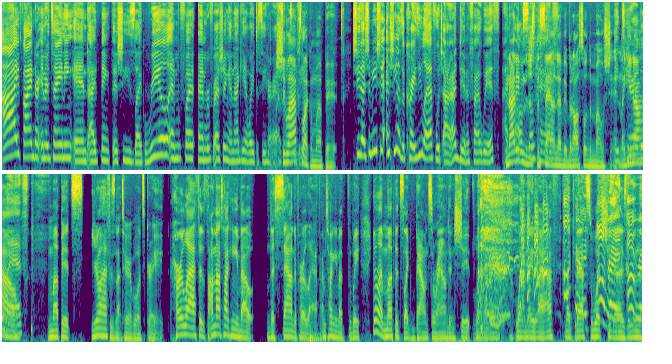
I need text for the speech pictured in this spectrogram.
I find her entertaining, and I think that she's like real and refre- and refreshing, and I can't wait to see her. She laughs TV. like a muppet. she does. I mean, she and she has a crazy laugh, which I identify with. I Not even just the sound of it, but also the motion. like you know how laugh. Muppets, your laugh is not terrible. It's great. Her laugh is. I'm not talking about the sound of her laugh. I'm talking about the way you know that Muppets like bounce around and shit when they when they laugh. Like Okay, that's what all she right, does, and all then the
